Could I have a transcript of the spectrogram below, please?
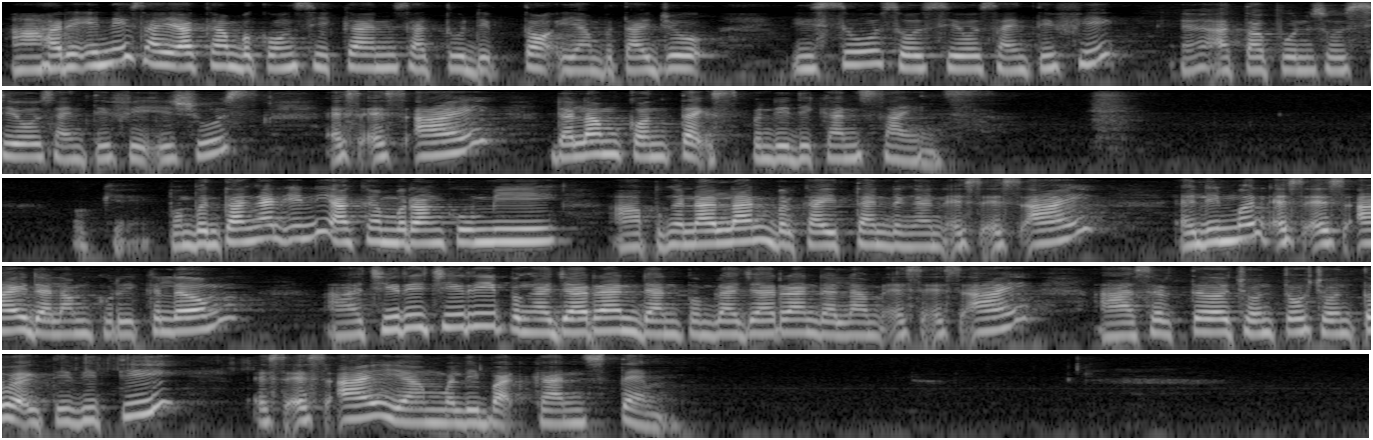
Hari ini saya akan berkongsikan satu Deep Talk yang bertajuk isu sosio-saintifik ya, ataupun sosio-scientific issues SSI dalam konteks pendidikan sains. Okey, pembentangan ini akan merangkumi uh, pengenalan berkaitan dengan SSI, elemen SSI dalam kurikulum, uh, ciri-ciri pengajaran dan pembelajaran dalam SSI uh, serta contoh-contoh aktiviti SSI yang melibatkan STEM.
